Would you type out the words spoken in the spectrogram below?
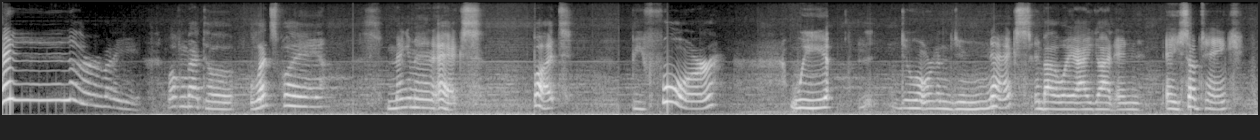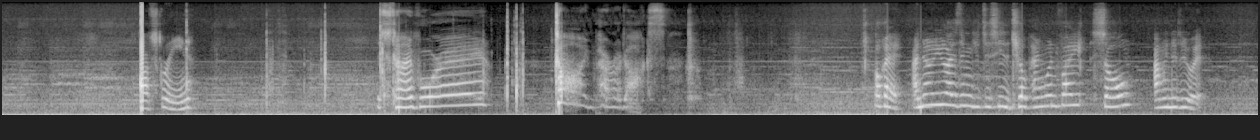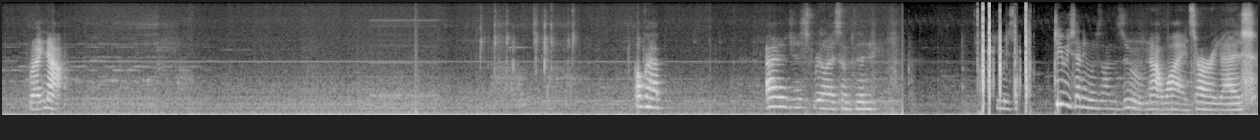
Hello everybody! Welcome back to Let's Play Mega Man X. But before we do what we're gonna do next, and by the way I got an a sub tank off screen. It's time for a time paradox. Okay, I know you guys didn't get to see the Chill Penguin fight, so I'm going to do it right now. Oh crap. I just realized something. Give me a sec. TV setting was on zoom, not wide. Sorry, guys.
